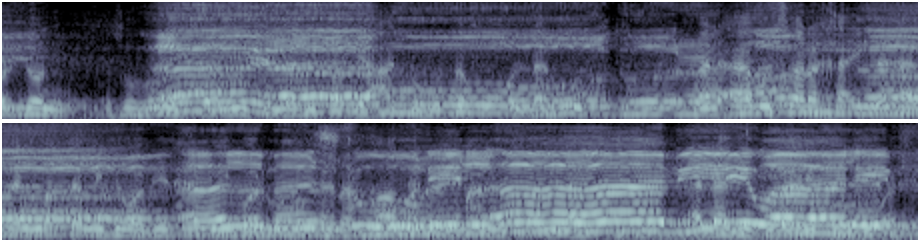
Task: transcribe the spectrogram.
الأردن ظهور الثالوث الذي طبيعته تفوق اللاهوت فالآب صرخ إن هذا المعتمد هو ابن الحبيب والروح كان المجد حاضرا مع للآب الذي والابن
